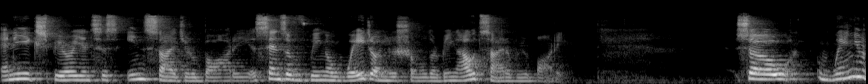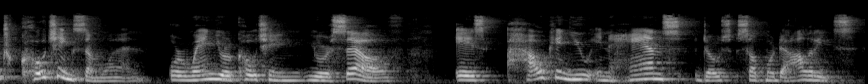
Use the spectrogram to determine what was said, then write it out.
Any experiences inside your body, a sense of being a weight on your shoulder, being outside of your body. So when you're coaching someone or when you're coaching yourself, is how can you enhance those submodalities?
